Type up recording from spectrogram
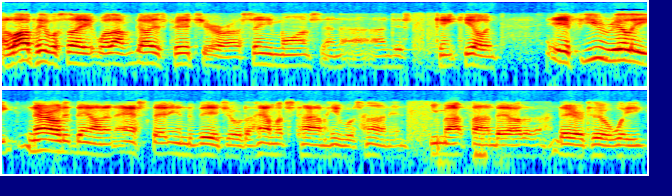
a lot of people say, well, I've got his picture or I've seen him once and I just can't kill him if you really narrowed it down and asked that individual to how much time he was hunting, you might find out a day or two a week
